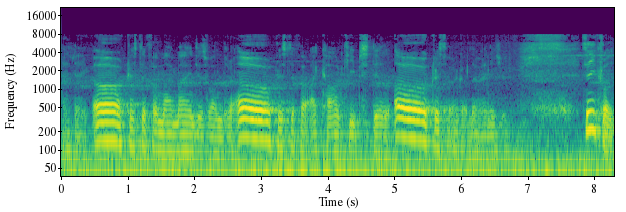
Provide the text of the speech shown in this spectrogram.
headache. Oh, Christopher, my mind is wandering. Oh, Christopher, I can't keep still. Oh, Christopher, I've got no energy. It's equal.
